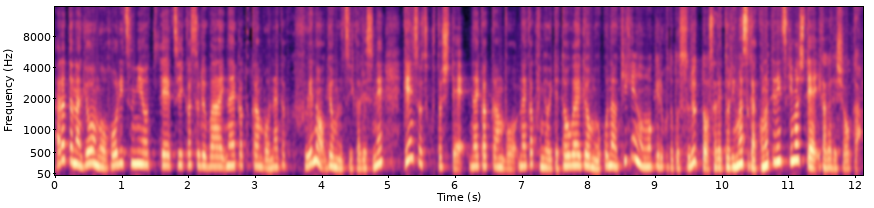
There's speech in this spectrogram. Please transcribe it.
新たな業務を法律によって追加する場合、内閣官房、内閣府への業務の追加ですね、原則として内閣官房、内閣府において当該業務を行う期限を設けることとするとされておりますが、この点につきましていかがでしょうか？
